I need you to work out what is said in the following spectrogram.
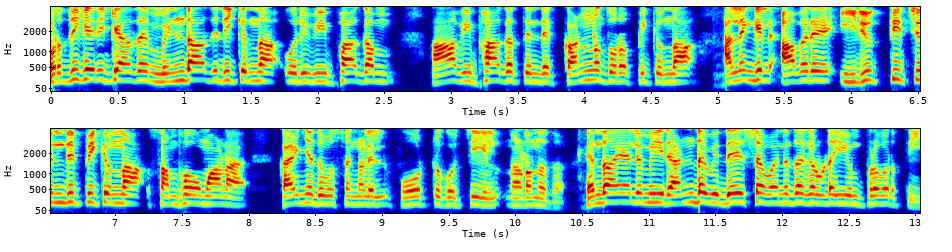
പ്രതികരിക്കാതെ മിണ്ടാതിരിക്കുന്ന ഒരു വിഭാഗം ആ വിഭാഗത്തിന്റെ കണ്ണു തുറപ്പിക്കുന്ന അല്ലെങ്കിൽ അവരെ ഇരുത്തി ചിന്തിപ്പിക്കുന്ന സംഭവമാണ് കഴിഞ്ഞ ദിവസങ്ങളിൽ ഫോർട്ട് കൊച്ചിയിൽ നടന്നത്. എന്തായാലും ഈ രണ്ട് വിദേശ വനിതകളുടെയും പ്രവൃത്തി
